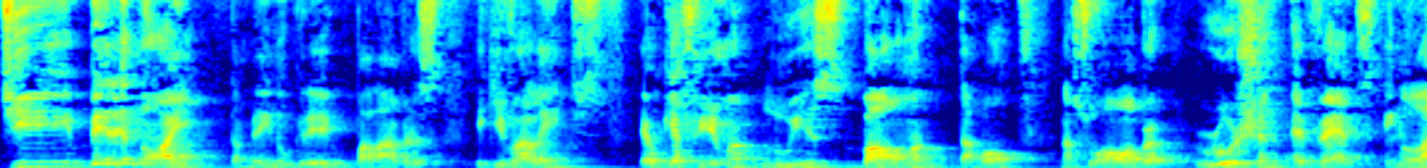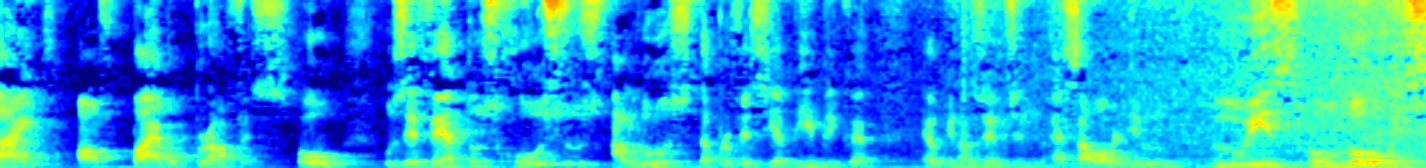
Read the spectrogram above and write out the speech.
Tiberenoi, também no grego, palavras equivalentes. É o que afirma Luiz Bauman, tá bom? Na sua obra Russian Events in Light of Bible Prophets, ou Os Eventos Russos à Luz da Profecia Bíblica, é o que nós vemos nessa obra de Luiz ou Louis,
